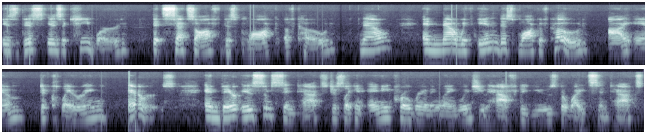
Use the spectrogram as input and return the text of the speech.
is this is a keyword that sets off this block of code now. And now within this block of code, I am declaring errors. And there is some syntax, just like in any programming language, you have to use the right syntax.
